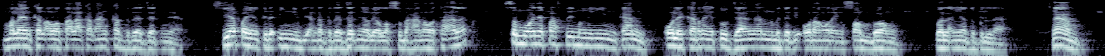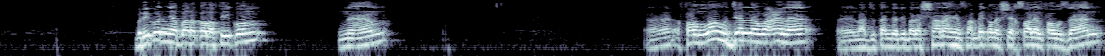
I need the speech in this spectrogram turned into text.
melainkan Allah taala akan angkat derajatnya. Siapa yang tidak ingin diangkat derajatnya oleh Allah Subhanahu wa taala? Semuanya pasti menginginkan. Oleh karena itu jangan menjadi orang-orang yang sombong. Wal billah. Naam. Berikutnya barakallahu fikum. Naam. Eh, jalla wa ala eh, lanjutan daripada syarah yang sampai oleh Syekh Shalal Fauzan,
